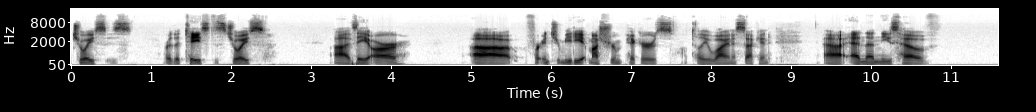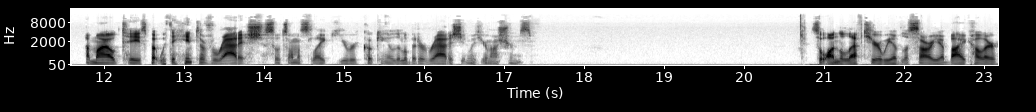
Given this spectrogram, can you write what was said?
Choice is, or the taste is choice. Uh, they are uh, for intermediate mushroom pickers. I'll tell you why in a second. Uh, and then these have a mild taste, but with a hint of radish. So it's almost like you were cooking a little bit of radish in with your mushrooms. So on the left here we have Laccaria bicolor.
